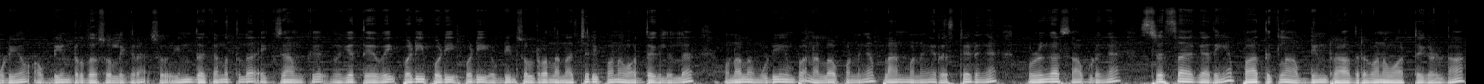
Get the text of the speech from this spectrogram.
முடியும் அப்படின்றத சொல்லிக்கிறேன். ஸோ இந்த கணத்தில் எக்ஸாமுக்கு மிக தேவை. படி படி படி அப்படின்னு சொல்கிற அந்த நச்சரிப்பான வார்த்தைகள் இல்லை. உன்னால் முடியும்ப்பா நல்லா பண்ணுங்கள் பிளான் பண்ணுங்கள் ரெஸ்ட் எடுங்க ஒழுங்காக சாப்பிடுங்க ஸ்ட்ரெஸ் ஆகாதீங்க பார்த்துக்கலாம் அப்படின்ற ஆதரவான வார்த்தைகள் தான்.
